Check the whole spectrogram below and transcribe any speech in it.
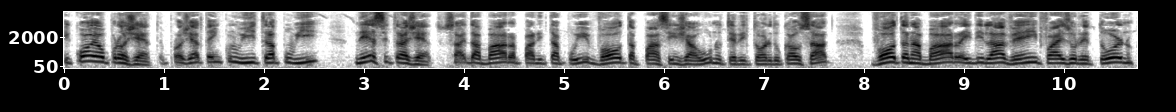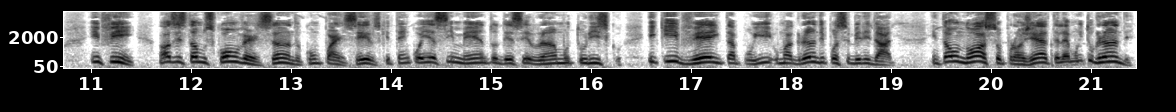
E qual é o projeto? O projeto é incluir Itapuí nesse trajeto. Sai da Barra para Itapuí, volta, passa em Jaú, no território do calçado, volta na Barra e de lá vem, faz o retorno. Enfim, nós estamos conversando com parceiros que têm conhecimento desse ramo turístico e que vê em Itapuí uma grande possibilidade. Então, o nosso projeto ele é muito grande.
